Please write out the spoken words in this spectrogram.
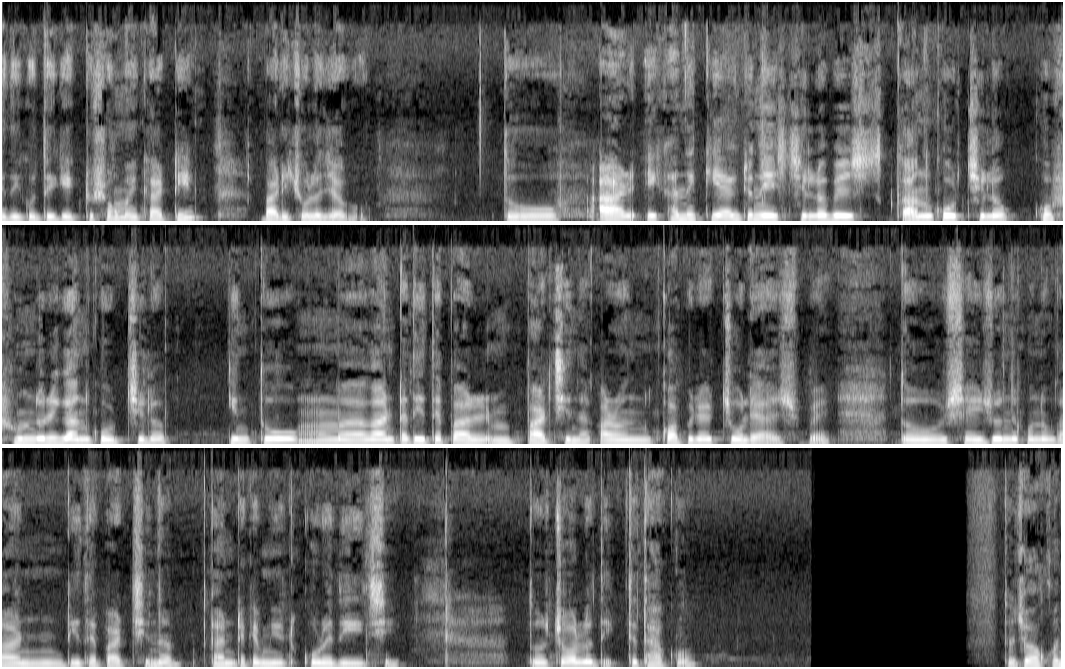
এদিক ওদিক একটু সময় কাটিয়ে বাড়ি চলে যাব। তো আর এখানে কে একজন এসেছিল, বেশ গান করছিল, খুব সুন্দরই গান করছিল, কিন্তু গানটা দিতে পার, পারছি না, কারণ কপিরাইট চলে আসবে। তো সেই জন্য কোনো গান দিতে পারছি না, গানটাকে মিউট করে দিয়েছি। তো চলো দেখতে থাকো। তো যখন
